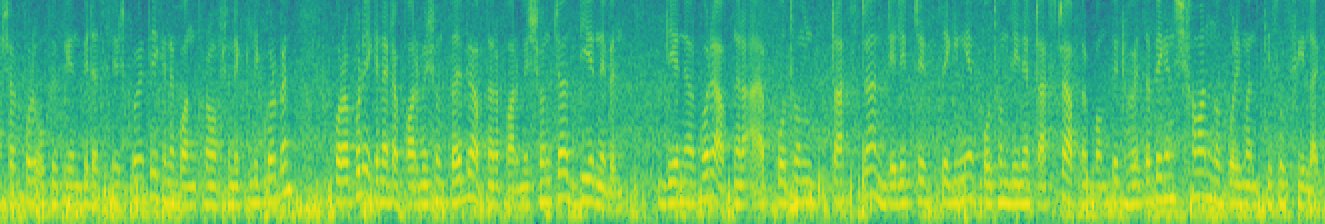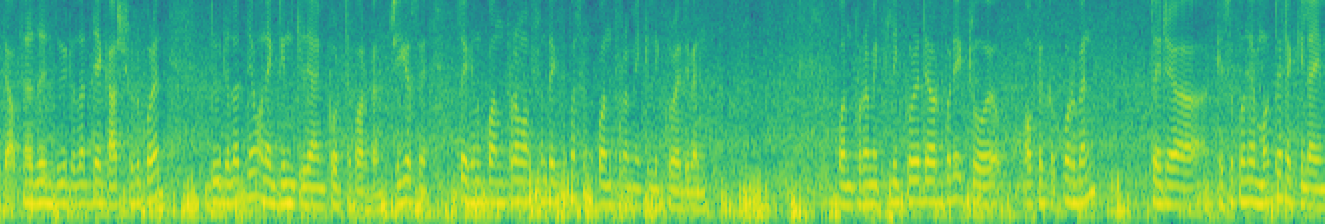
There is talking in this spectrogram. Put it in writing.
আসার পরে ওপি বিএনপিটা সিলেক্ট করে দিয়ে এখানে কনফার্ম অপশনে ক্লিক করবেন। করার পরে এখানে একটা পারমিশন চাইবে, আপনারা পারমিশনটা দিয়ে নেবেন। দিয়ে নেওয়ার পরে আপনারা প্রথম টাস্কটা ডেলি টেক্স চেকিংয়ের প্রথম দিনের টাস্কটা আপনার কমপ্লিট হয়ে যাবে। এখানে সামান্য পরিমাণ কিছু ফি লাগবে। আপনারা যদি দুই ডলার দিয়ে কাজ শুরু করেন, দুই ডলার দিয়ে অনেক দিন ক্লেম করতে পারবেন, ঠিক আছে? তো এখানে কনফার্ম অপশন দেখতে পাচ্ছেন কনফার্মে ক্লিক করে দেবেন। কনফার্মে ক্লিক করে দেওয়ার পরে একটু অপেক্ষা করবেন। তো এটা কিছুক্ষণের মধ্যে এটা ক্লাইম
